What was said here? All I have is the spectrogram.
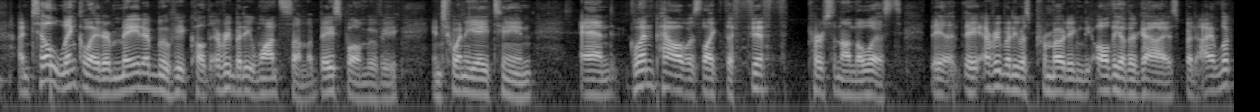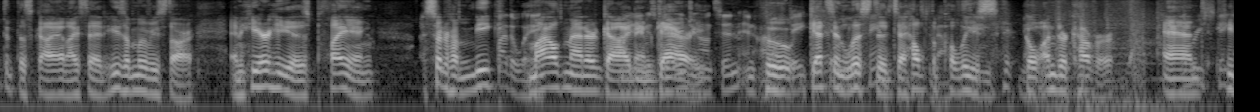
until Linklater made a movie called Everybody Wants Some, a baseball movie in 2018. And Glen Powell was like the fifth person on the list. They, they, everybody was promoting the, all the other guys, but I looked at this guy and I said, he's a movie star. And here he is playing a sort of a meek, By the way, mild-mannered guy name named Gary Johnson, and who gets enlisted to help the police go undercover, and he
